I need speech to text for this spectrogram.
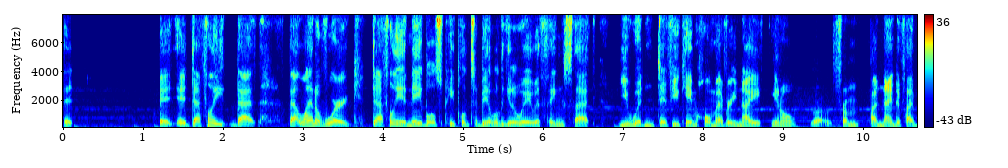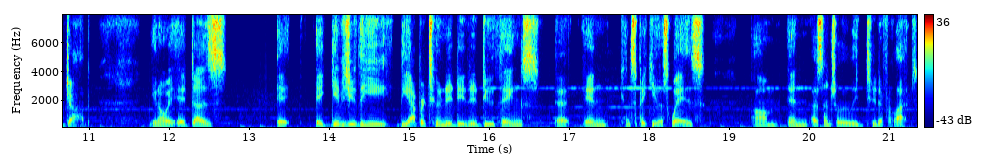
It it it definitely that that line of work definitely enables people to be able to get away with things that you wouldn't if you came home every night, you know, uh, from a 9 to 5 job. You know, it, it does it it gives you the the opportunity to do things uh, in conspicuous ways um, and essentially lead two different lives.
